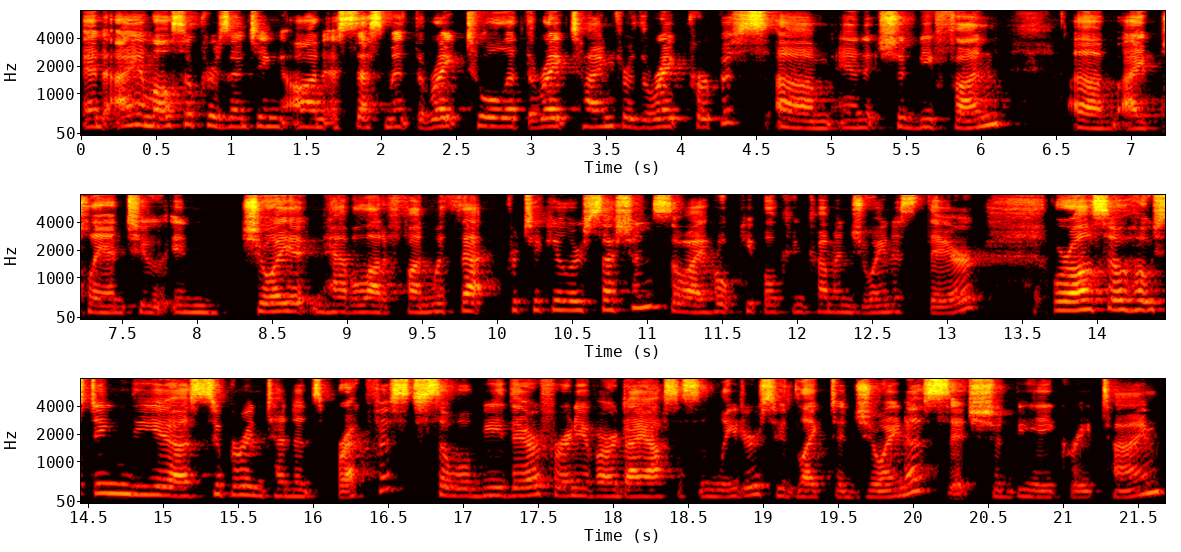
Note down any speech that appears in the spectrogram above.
And I am also presenting on assessment, the right tool at the right time for the right purpose. Um, and it should be fun. Um, I plan to enjoy it and have a lot of fun with that particular session, so I hope people can come and join us there. We're also hosting the uh, Superintendent's Breakfast, so we'll be there for any of our diocesan leaders who'd like to join us. It should be a great time,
